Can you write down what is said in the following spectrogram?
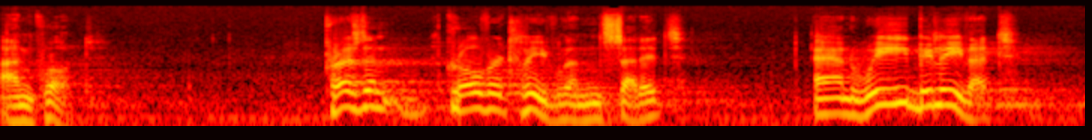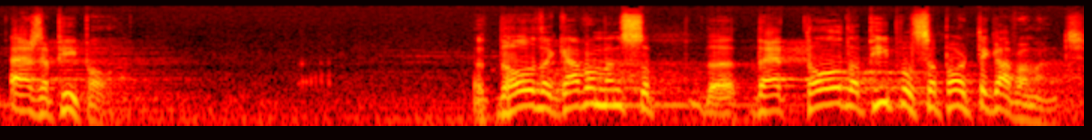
unquote. President Grover Cleveland said it, and we believe it as a people that though the government, that though the people support the government,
